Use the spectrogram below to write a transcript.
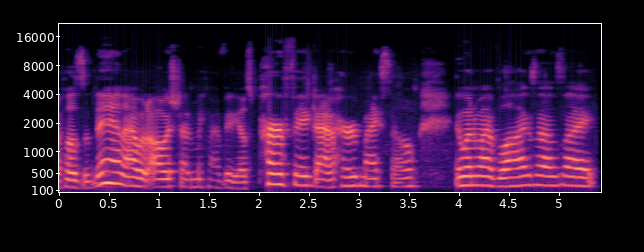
Opposed to then, I would always try to make my videos perfect. I heard myself in one of my vlogs, I was like,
